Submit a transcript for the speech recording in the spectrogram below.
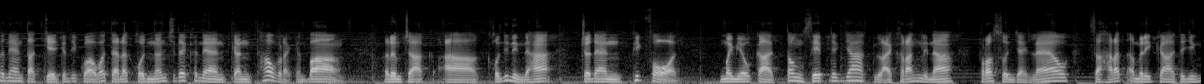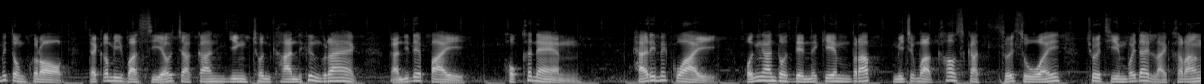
คะแนนตัดเกรดกันดีกว่าว่าแต่ละคนนั้นจะได้คะแนนกันเท่าไหร่กันบ้าง เริ่มจากาคนที่หนึ่งนะฮะจอแดนพิกฟอร์ดไม่มีโอกาสต้องเซฟยากๆหลายครั้งเลยนะ เพราะส่วนใหญ่แล้วสหรัฐอเมริกาจะยิงไม่ตรงกรอบ แต่ก็มีหวาดเสียวจากการยิงชนคานในครึ่งแรก งานนี้ได้ไป 6 คะแนน แฮร์รี่แม็กไกว ลงานโดดเด่นในเกมรับ มีจังหวะเข้าสกัดสวยๆ ช่วยทีมไว้ได้หลายครั้ง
